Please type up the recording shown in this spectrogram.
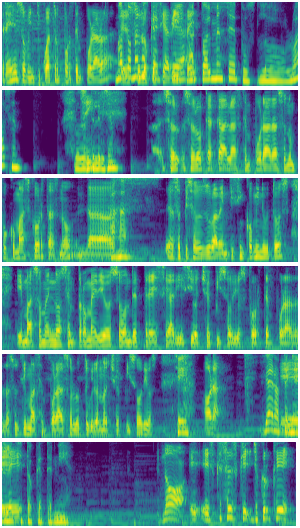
23 o 24 por temporada. Más Eso o menos es lo que, que Disney. actualmente pues lo, lo hacen. Los de Sí. televisión. Sol- Solo que acá las temporadas son un poco más cortas, ¿no? Las- los episodios duran 25 minutos y más o menos en promedio son de 13 a 18 episodios por temporada. Las últimas temporadas solo tuvieron 8 episodios. Sí. Ahora, Ya no tenía el Eh, éxito que tenía. no, e- es que sabes que yo creo que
